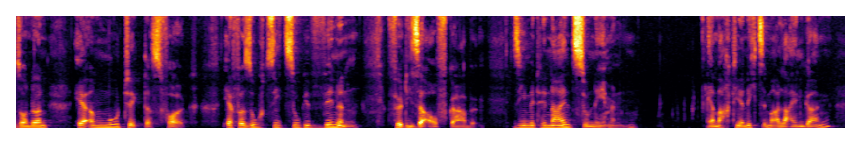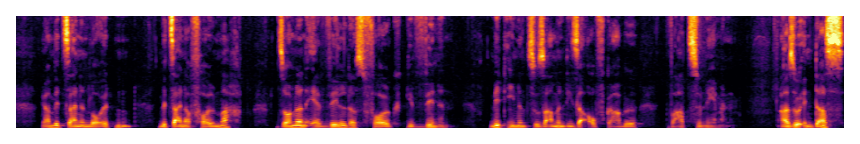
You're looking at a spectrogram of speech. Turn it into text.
sondern er ermutigt das Volk. Er versucht sie zu gewinnen für diese Aufgabe, sie mit hineinzunehmen. Er macht hier nichts im Alleingang, ja, mit seinen Leuten, mit seiner Vollmacht, sondern er will das Volk gewinnen, mit ihnen zusammen diese Aufgabe wahrzunehmen. Also in das,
